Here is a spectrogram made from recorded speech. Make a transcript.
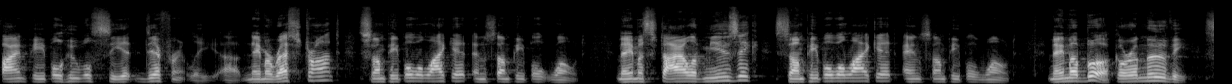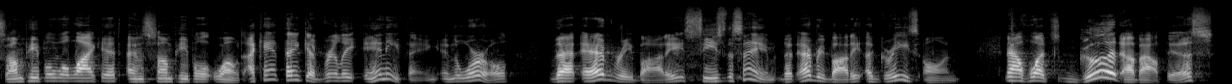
find people who will see it differently. Uh, name a restaurant, some people will like it, and some people won't. Name a style of music, some people will like it, and some people won't. Name a book or a movie, some people will like it, and some people won't. I can't think of really anything in the world that everybody sees the same, that everybody agrees on. Now, what's good about this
